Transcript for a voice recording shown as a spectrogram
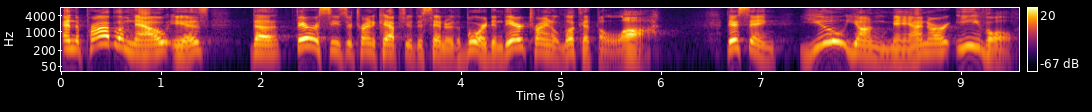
And the problem now is the Pharisees are trying to capture the center of the board, and they're trying to look at the law. They're saying, You, young man, are evil.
